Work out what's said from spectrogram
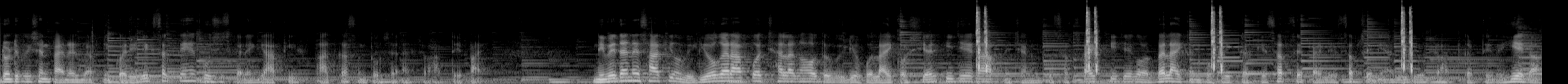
नोटिफिकेशन पैनल में अपनी क्वेरी लिख सकते हैं। कोशिश करेंगे आपकी बात का संतोषजनक जवाब दे पाएँ। निवेदन है साथियों, वीडियो अगर आपको अच्छा लगा हो तो वीडियो को लाइक और शेयर कीजिएगा। अपने चैनल को सब्सक्राइब कीजिएगा और बेल आइकन को क्लिक करके सबसे पहले सबसे नया वीडियो प्राप्त करते रहिएगा।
